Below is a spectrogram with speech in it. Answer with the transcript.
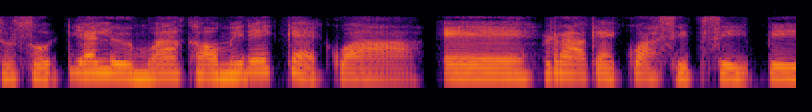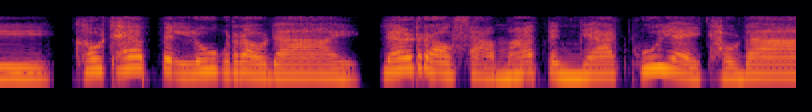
สุดๆอย่าลืมว่าเขาไม่ได้แก่กว่า เอ ราแก่กว่า 14 ปี เขาแทบเป็นลูกเราได้ และเราสามารถเป็นญาติผู้ใหญ่เขาได้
